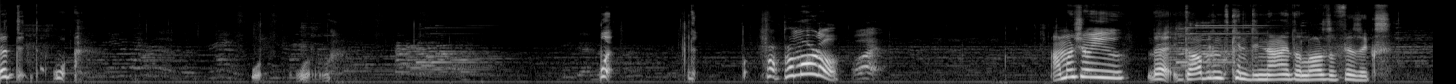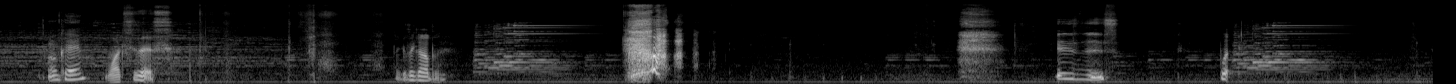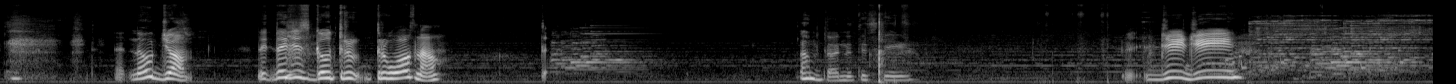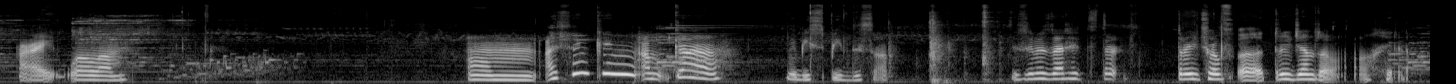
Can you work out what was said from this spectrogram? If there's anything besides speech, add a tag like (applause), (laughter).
That, what? What? What? Pr- Primordial! What? I'm gonna show you that goblins can deny the laws of physics. Okay. Watch this. Look at the goblin. (laughs) Is this? What? (laughs) no jump. They, they just go through through walls now. I'm done with this game. GG. Alright, well, um. Um, I thinking I'm gonna maybe speed this up. As soon as that hits thir- three troph- uh, three gems, I'll, I'll hit it up.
